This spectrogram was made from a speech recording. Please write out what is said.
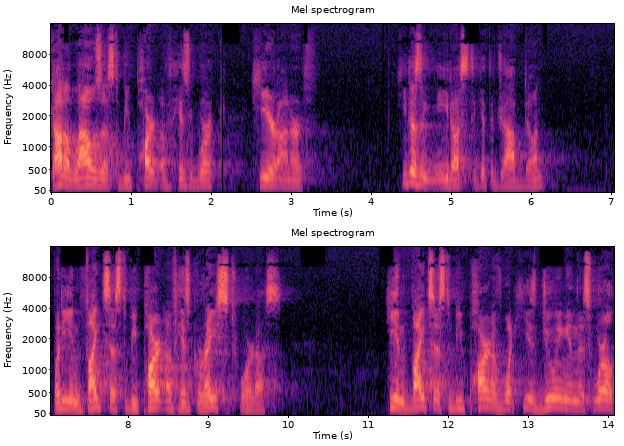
God allows us to be part of His work here on earth. He doesn't need us to get the job done, but He invites us to be part of His grace toward us. He invites us to be part of what He is doing in this world,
